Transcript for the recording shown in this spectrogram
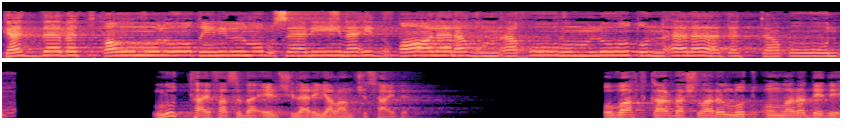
كذبت قوم لوط المرسلين إذ قال لهم أخوهم لوط ألا تتقون Lut tayfası da elçiləri yalançı saydı. O vaxt qardaşları Lut onlara dedi,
